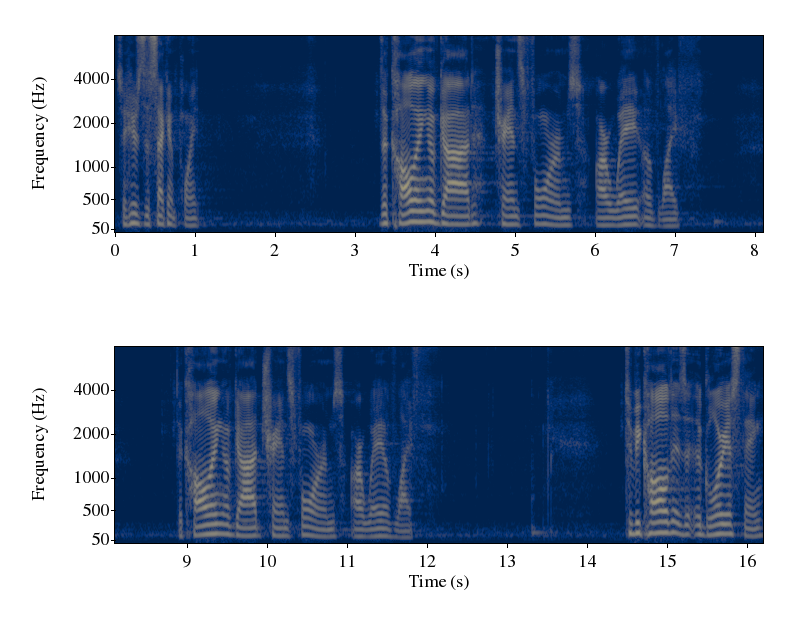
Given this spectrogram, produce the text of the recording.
So here's the second point. The calling of God transforms our way of life. The calling of God transforms our way of life. To be called is a glorious thing,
